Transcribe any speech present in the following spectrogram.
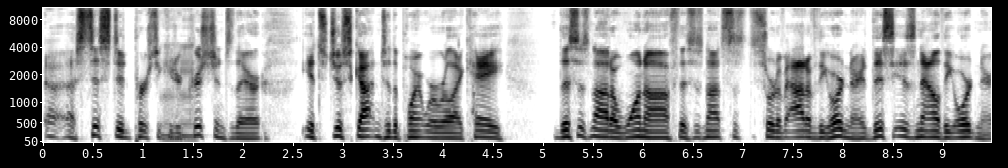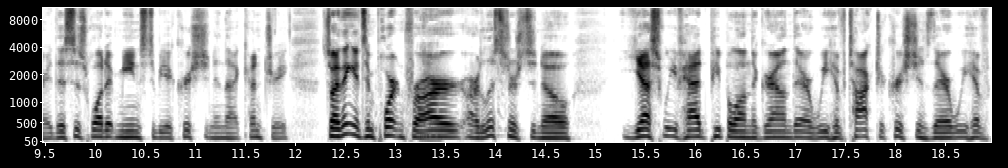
uh, assisted persecuted mm-hmm. Christians there. It's just gotten to the point where we're like, hey, this is not a one off. This is not sort of out of the ordinary. This is now the ordinary. This is what it means to be a Christian in that country. So I think it's important for yeah. our, our listeners to know yes, we've had people on the ground there. We have talked to Christians there. We have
